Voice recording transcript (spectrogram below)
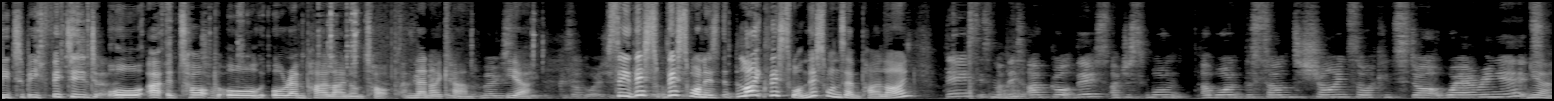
need to be fitted at or at the top, top. or, or empire line on top, and then I can. Yeah. people, 'cause otherwise you See this this one is like this one. This one's empire line. This is my this. I've got this. I just want I want the sun to shine so I can start wearing it. Yeah.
